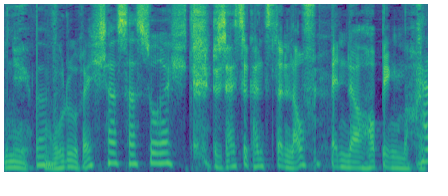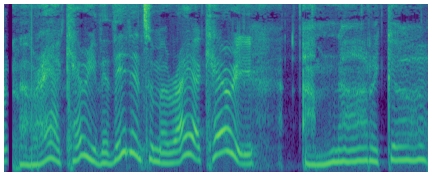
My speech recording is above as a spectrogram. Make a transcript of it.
Nee, wo du recht hast, hast du recht. Das heißt, du kannst dann Laufbänder-Hopping machen. Kann Mariah Carey, wer will denn zu Mariah Carey? I'm not a girl,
